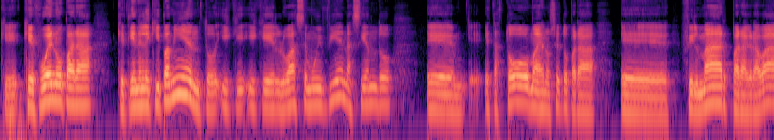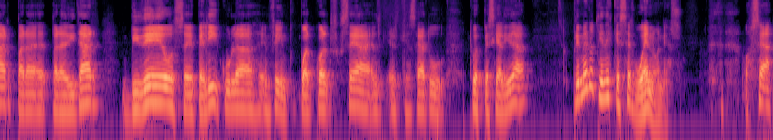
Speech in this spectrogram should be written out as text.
que, es bueno para, que tiene el equipamiento y que, que lo hace muy bien haciendo eh, estas tomas, ¿no es cierto? Para eh, filmar, para grabar, para, editar videos, eh, películas, en fin, cual, cual sea el, el, que sea tu, tu especialidad. Primero tienes que ser bueno en eso. O sea,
